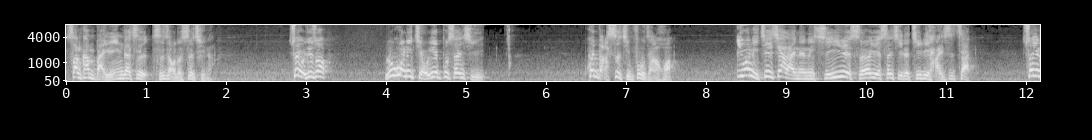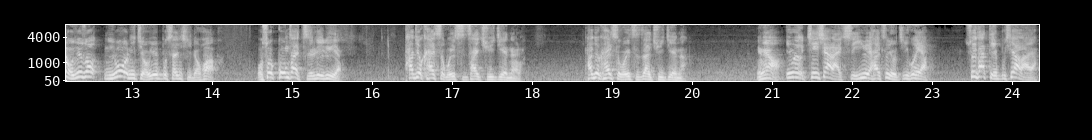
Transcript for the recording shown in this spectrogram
上看百元应该是迟早的事情了，所以我就说，如果你九月不升息，会把事情复杂化，因为你接下来呢，你十一月、十二月升息的几率还是在，所以呢，我就说，你如果你九月不升息的话，我说公债殖利率啊，它就开始维持在区间的了，它就开始维持在区间了，有没有？因为接下来十一月还是有机会啊，所以它跌不下来啊，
